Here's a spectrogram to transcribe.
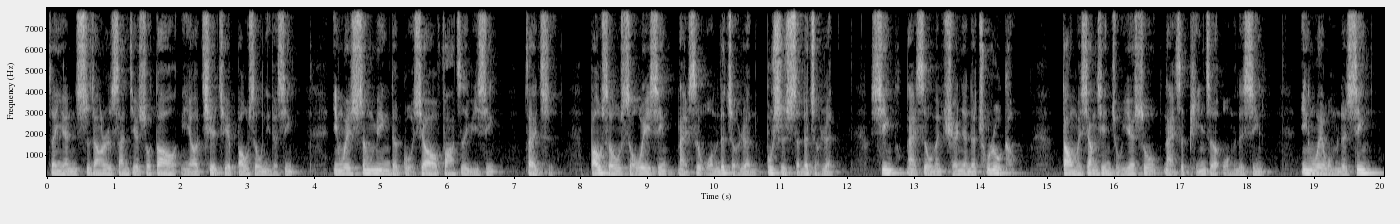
箴言四章二十三节说到：“你要切切保守你的心，因为生命的果效发自于心。”在此，保守守卫心乃是我们的责任，不是神的责任。心乃是我们全人的出入口。当我们相信主耶稣，乃是凭着我们的心，因为我们的心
